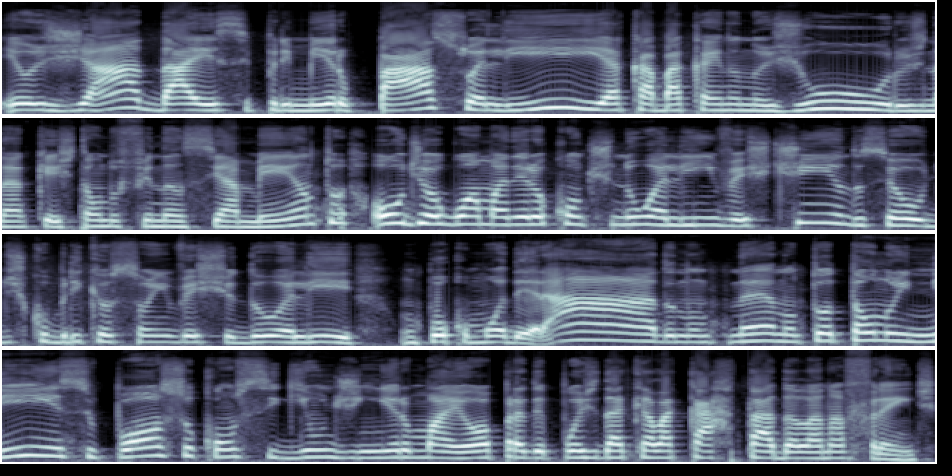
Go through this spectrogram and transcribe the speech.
eu já dar esse primeiro passo ali e acabar caindo nos juros, na questão do financiamento, ou de alguma maneira eu continuo ali investindo, se eu descobrir que eu sou um investidor ali um pouco moderado, não, né, não tô tão no início, posso conseguir um dinheiro maior para depois dar aquela cartada lá na frente.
